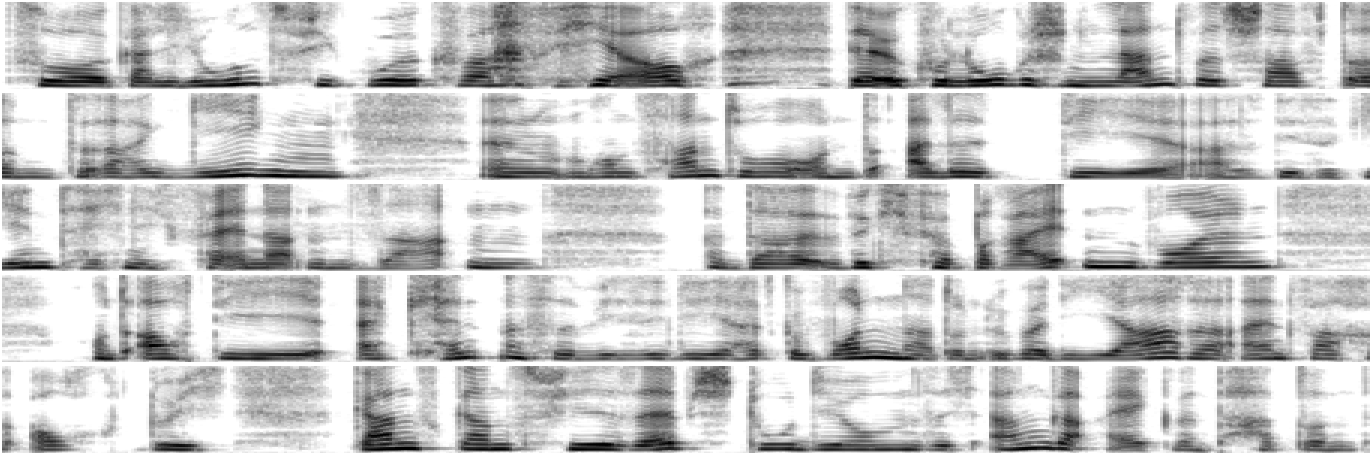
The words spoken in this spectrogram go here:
zur Galionsfigur quasi auch der ökologischen Landwirtschaft und äh, gegen äh, Monsanto und alle die, also diese Gentechnik veränderten Saaten äh, da wirklich verbreiten wollen. Und auch die Erkenntnisse, wie sie die halt gewonnen hat und über die Jahre einfach auch durch ganz, ganz viel Selbststudium sich angeeignet hat und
